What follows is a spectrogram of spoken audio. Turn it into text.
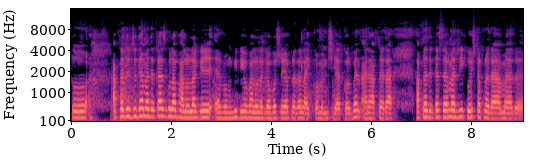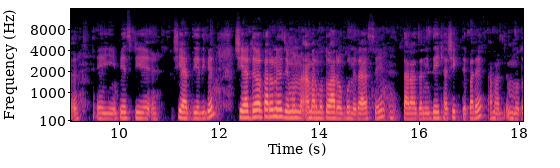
তো আপনাদের যদি আমাদের কাজগুলো ভালো লাগে এবং ভিডিও ভালো লাগে, অবশ্যই আপনারা লাইক, কমেন্ট, শেয়ার করবেন। আর আপনারা, আপনাদের কাছে আমার রিকোয়েস্ট আপনারা আমার, এই পেজটি শেয়ার দিয়ে দিবেন। শেয়ার দেওয়ার কারণে যেমন আমার মতো আরও বোনেরা আছে, তারা জানি দেখা শিখতে পারে, আমার মতো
